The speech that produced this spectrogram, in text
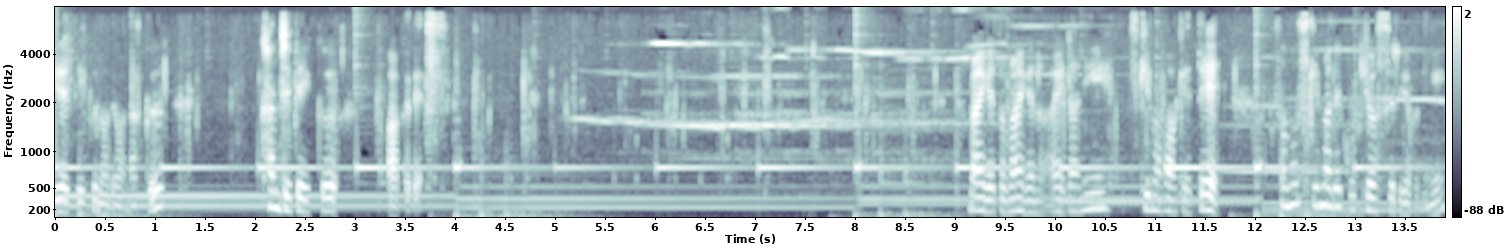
入れていくのではなく、感じていくワークです。眉毛と眉毛の間に隙間を空けて、その隙間で呼吸をするように、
